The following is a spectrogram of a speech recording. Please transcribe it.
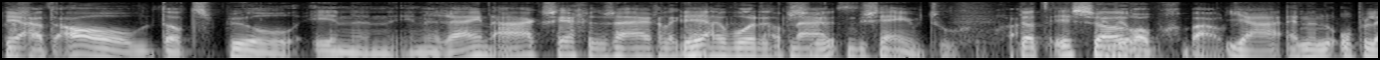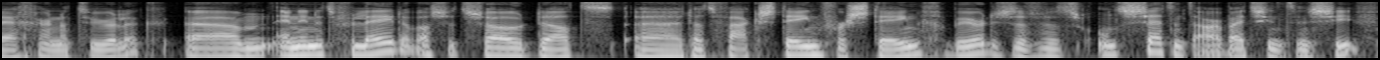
Dan ja. gaat al dat spul in een, in een Rijnaak, zeggen ze eigenlijk. Ja, en dan wordt het naar het museum toegebracht. dat is En zo. weer opgebouwd. Ja, en een oplegger natuurlijk. Ehm, en in het verleden was het zo dat eh, dat vaak steen voor steen gebeurde. Dus dat was ontzettend arbeidsintensief.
